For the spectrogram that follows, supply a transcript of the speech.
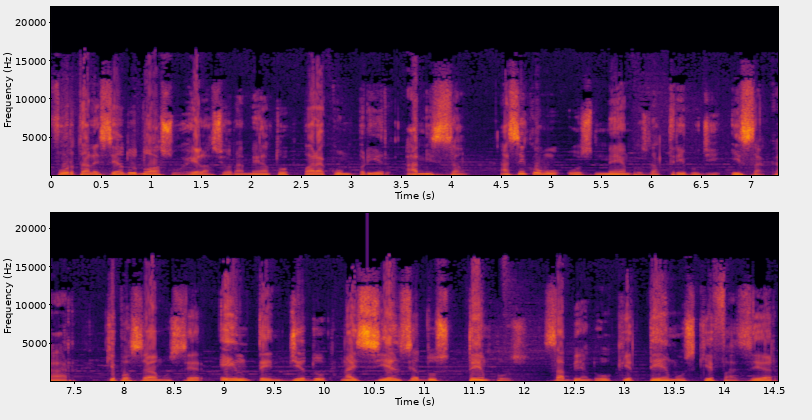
fortalecendo nosso relacionamento para cumprir a missão. Assim como os membros da tribo de Issacar, que possamos ser entendidos na ciência dos tempos, sabendo o que temos que fazer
